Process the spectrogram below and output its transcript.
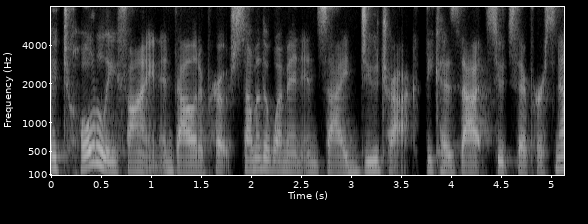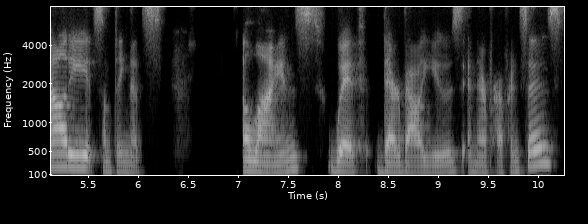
a totally fine and valid approach. Some of the women inside do track because that suits their personality. It's something that's aligns with their values and their preferences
